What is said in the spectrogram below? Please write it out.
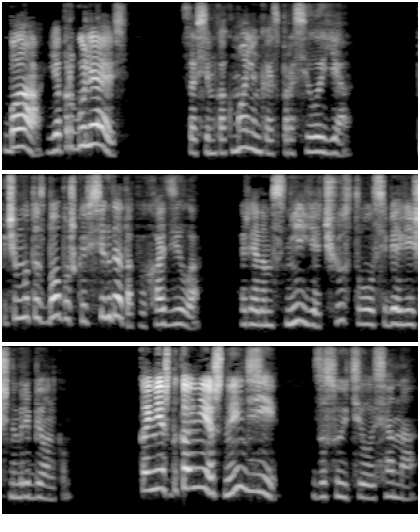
«Ба, я прогуляюсь!» Совсем как маленькая спросила я. Почему-то с бабушкой всегда так выходило. Рядом с ней я чувствовала себя вечным ребенком. «Конечно, конечно, иди!» — засуетилась она.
